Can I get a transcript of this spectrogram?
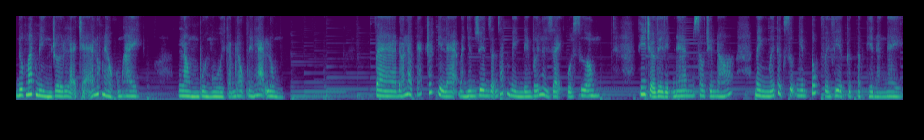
Nước mắt mình rơi lạ chả lúc nào không hay lòng bùi ngùi cảm động đến lạ lùng. Và đó là cách rất kỳ lạ mà nhân duyên dẫn dắt mình đến với lời dạy của sư ông. Khi trở về việt nam sau chuyến đó mình mới thực sự nghiêm túc với việc thực tập thiền hàng ngày.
